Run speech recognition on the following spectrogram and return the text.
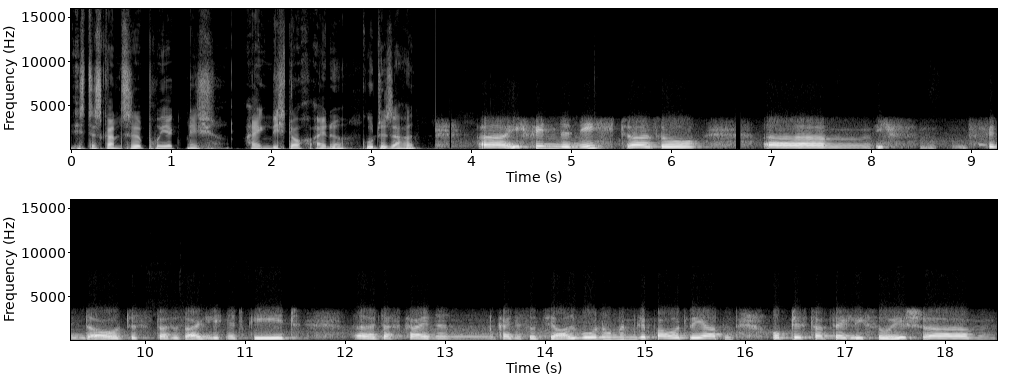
ist das ganze Projekt nicht eigentlich doch eine gute Sache? Äh, ich finde nicht. Also ähm, ich finde auch, dass, dass es eigentlich nicht geht, äh, dass keinen, keine Sozialwohnungen gebaut werden. Ob das tatsächlich so ist, ähm,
